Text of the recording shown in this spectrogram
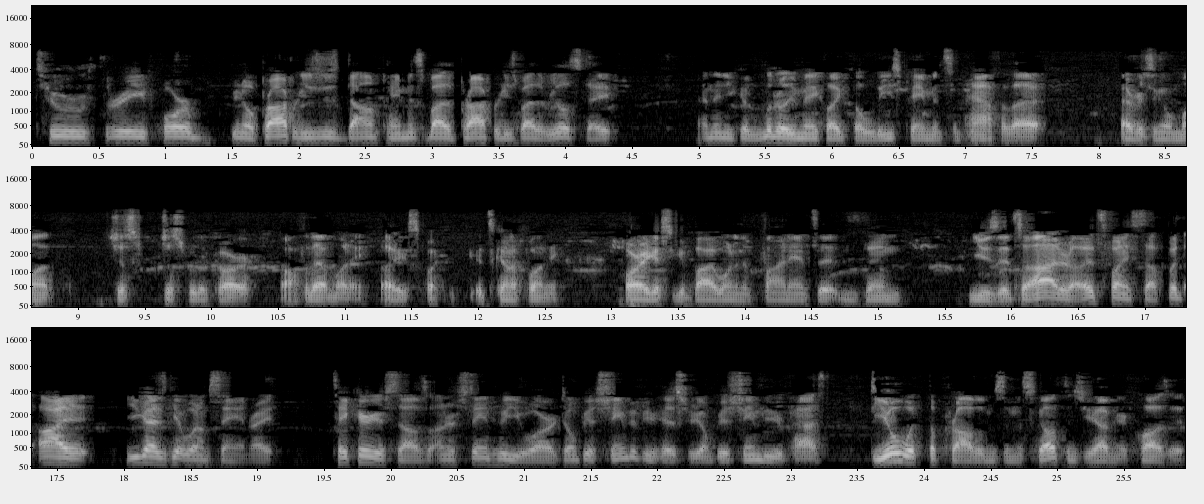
two, three, four, you know, properties, use down payments, buy the properties, buy the real estate, and then you could literally make like the lease payments and half of that every single month just just for the car off of that money. Like it's it's kind of funny. Or I guess you could buy one and then finance it and then use it. So I don't know. It's funny stuff, but I you guys get what I'm saying, right? Take care of yourselves. Understand who you are. Don't be ashamed of your history. Don't be ashamed of your past. Deal with the problems and the skeletons you have in your closet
